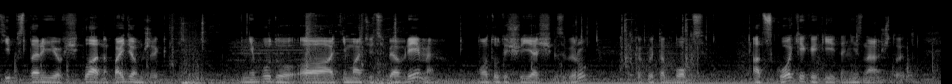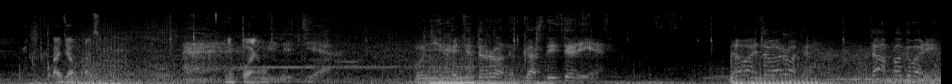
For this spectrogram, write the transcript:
Тип старьевщик. Ладно, пойдем, Джек. Не буду а, отнимать у тебя время. Вот тут еще ящик заберу. Какой-то бокс. Отскоки какие-то, не знаю, что это. Пойдем, братик. Не понял. У них эти дроны в каждой дыре. Давай за ворота. Там поговорим.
